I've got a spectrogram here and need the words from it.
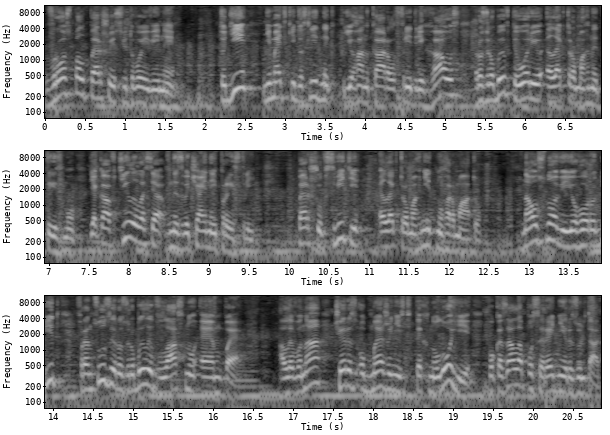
в розпал Першої світової війни. Тоді німецький дослідник Йоган Карл Фрідріх Гаус розробив теорію електромагнетизму, яка втілилася в незвичайний пристрій першу в світі електромагнітну гармату. На основі його робіт французи розробили власну ЕМП. Але вона через обмеженість технології показала посередній результат:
